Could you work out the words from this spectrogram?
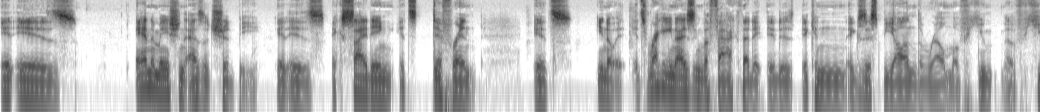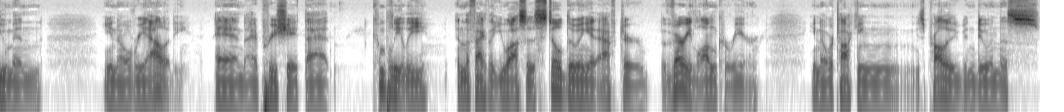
it is animation as it should be. It is exciting. It's different. It's you know it, it's recognizing the fact that it, it is it can exist beyond the realm of hum, of human you know reality, and I appreciate that completely. And the fact that Yuasa is still doing it after a very long career. You know, we're talking. He's probably been doing this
